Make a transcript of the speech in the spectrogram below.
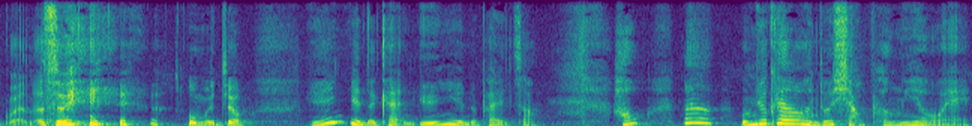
观了，所以 我们就。远远的看，远远的拍照。好，那我们就看到很多小朋友，哎，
